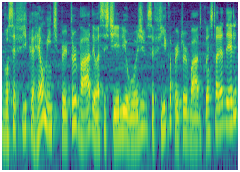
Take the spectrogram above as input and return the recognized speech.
Você fica realmente perturbado. Eu assisti ele hoje, você fica perturbado com a história dele.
